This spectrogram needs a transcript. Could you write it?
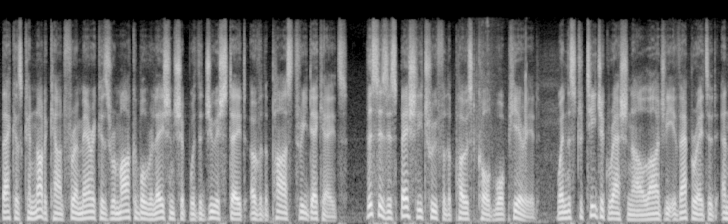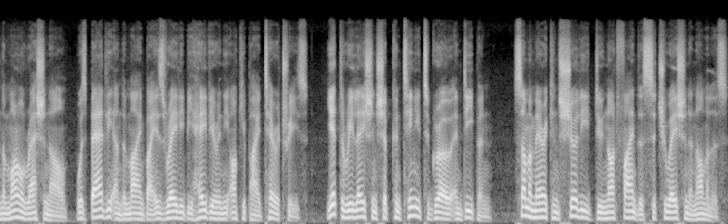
backers cannot account for America's remarkable relationship with the Jewish state over the past three decades. This is especially true for the post Cold War period, when the strategic rationale largely evaporated and the moral rationale was badly undermined by Israeli behavior in the occupied territories. Yet the relationship continued to grow and deepen. Some Americans surely do not find this situation anomalous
